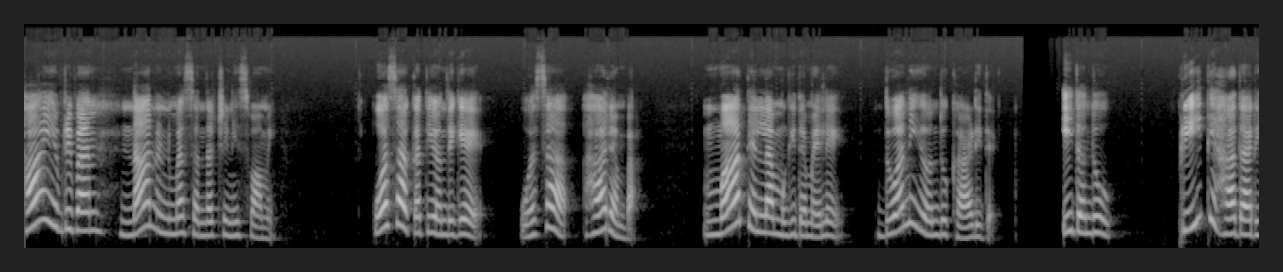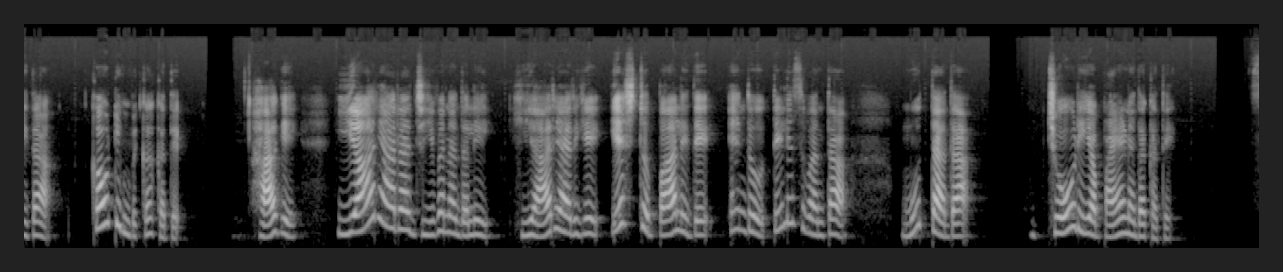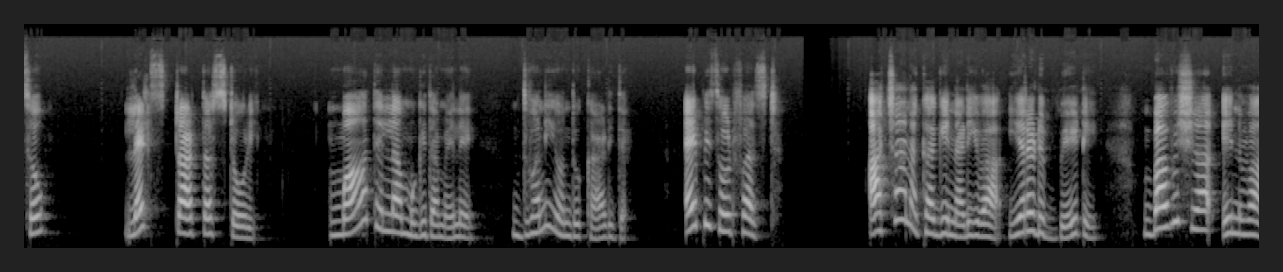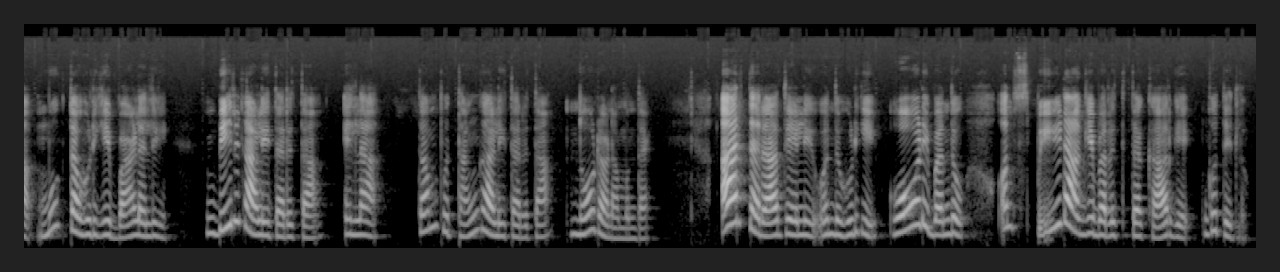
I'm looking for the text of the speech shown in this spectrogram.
Hi everyone ನಾನು ನಿಮ್ಮ ಸಂದರ್ಶಿನಿ ಸ್ವಾಮಿ. ಹೊಸ ಕಥೆಯೊಂದಿಗೆ ಹೊಸ ಆರಂಭ. ಮಾತೆಲ್ಲ ಮುಗಿದ ಮೇಲೆ ಧ್ವನಿಯೊಂದು ಕಾಡಿದೆ. ಇದೊಂದು ಪ್ರೀತಿ ಆಧಾರಿತ ಕೌಟುಂಬಿಕ ಕತೆ. ಹಾಗೆ ಯಾರ್ಯಾರ ಜೀವನದಲ್ಲಿ ಯಾರ್ಯಾರಿಗೆ ಎಷ್ಟು ಪಾಲಿದೆ ಎಂದು ತಿಳಿಸುವಂಥ ಮುತ್ತಾದ ಜೋಡಿಯ ಪಯಣದ ಕತೆ. So let's start the story ಮಾತೆಲ್ಲ ಮುಗಿದ ಮೇಲೆ ಧ್ವನಿಯೊಂದು ಕಾಡಿದೆ. Episode first. ಅಚಾನಕ್ಕಾಗಿ ನಡೆಯುವ ಎರಡು ಭೇಟಿ, ಭವಿಷ್ಯ ಎನ್ನುವ ಮುಕ್ತ ಹುಡುಗಿ ಬಾಳಲಿ ಬಿರುಗಾಳಿ ತರುತ್ತಾ ಎಲ್ಲ ತಂಪು ತಂಗಾಳಿ ತರುತ್ತಾ ನೋಡೋಣ ಮುಂದೆ. ಅರ್ಧ ರಾತ್ರಿಯಲ್ಲಿ ಒಂದು ಹುಡುಗಿ ಓಡಿ ಬಂದು ಒಂದು ಸ್ಪೀಡಾಗಿ ಬರುತ್ತಿದ್ದ ಕಾರ್ಗೆ ಗೊತ್ತಿದ್ಲು.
